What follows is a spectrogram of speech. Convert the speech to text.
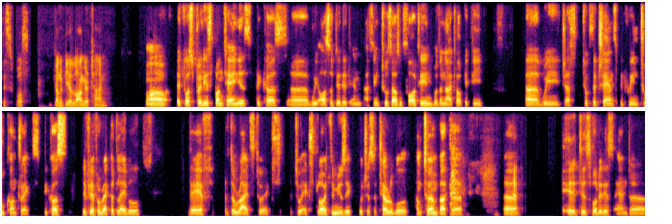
this was going to be a longer time? Uh, it was pretty spontaneous because uh, we also did it in, I think, 2014 with the Nighthawk EP. Uh, we just took the chance between two contracts because if you have a record label, they have the rights to ex- to exploit the music, which is a terrible um, term, but uh, uh, yeah. it is what it is and uh,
